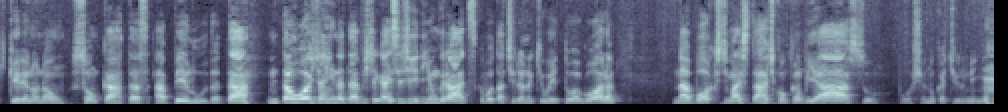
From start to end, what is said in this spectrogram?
que querendo ou não, são cartas apeluda, tá? Então hoje ainda deve chegar esse girinho grátis, que eu vou estar tá tirando aqui o Eto agora, na box de mais tarde com cambiaço. Poxa, nunca tiro ninguém.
